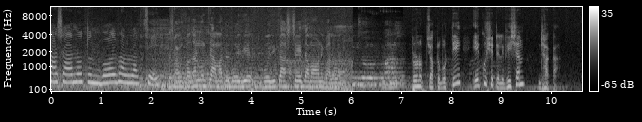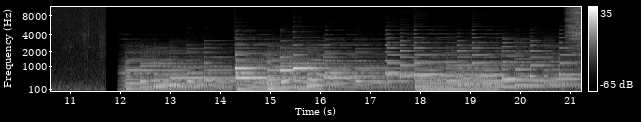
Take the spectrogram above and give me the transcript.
ভাষা নতুন বই ভালো লাগছে। প্রধানমন্ত্রী আমাদের বই দিয়ে বই দিতে আসছে এটা আমার অনেক ভালো লাগে। প্রণব চক্রবর্তী একুশে টেলিভিশন ঢাকা। 了。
